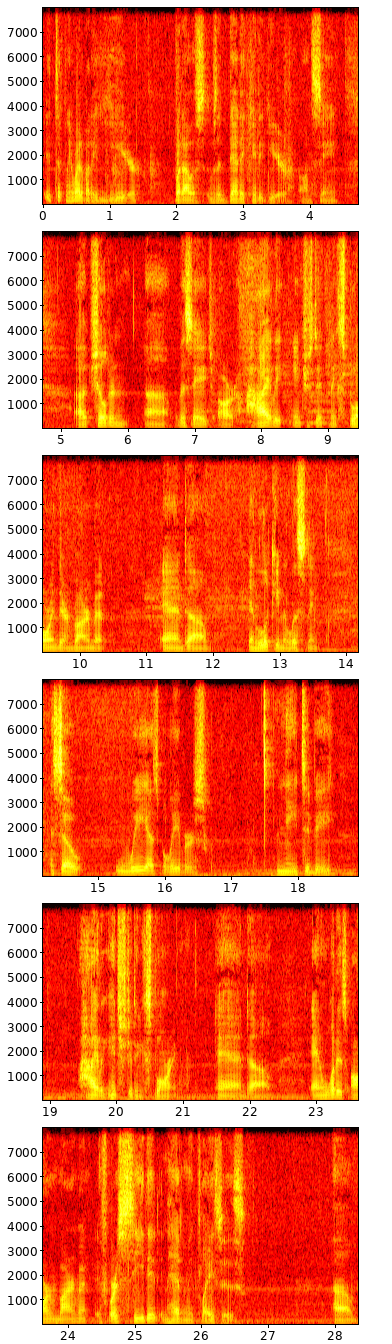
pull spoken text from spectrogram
it took me right about a year. But I was it was a dedicated year on seeing. Uh, children uh, this age are highly interested in exploring their environment and um, and looking and listening. And so, we as believers need to be highly interested in exploring and um, and what is our environment? If we're seated in heavenly places, um,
